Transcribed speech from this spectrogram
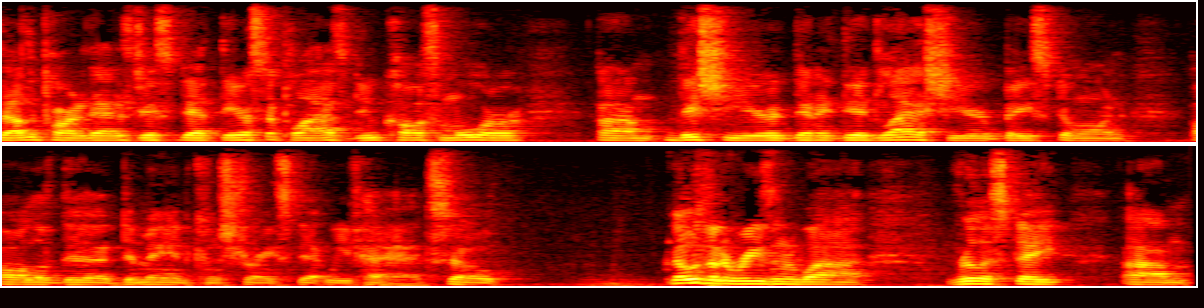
the other part of that is just that their supplies do cost more um, this year than it did last year based on all of the demand constraints that we've had. So those are the reason why real estate um,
